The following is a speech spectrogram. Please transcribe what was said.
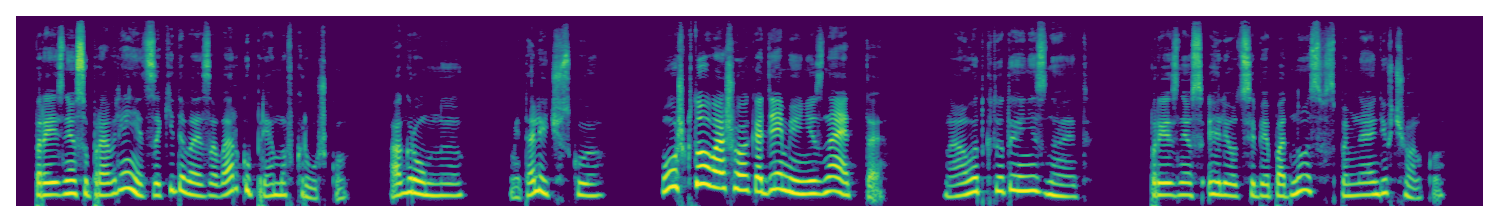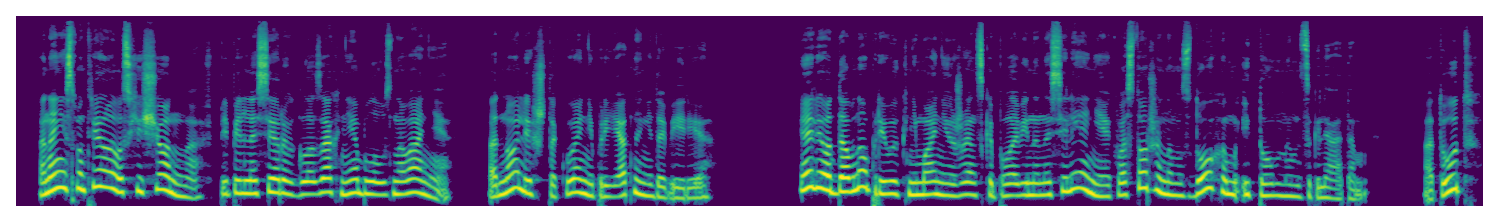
— произнес управленец, закидывая заварку прямо в кружку. Огромную, металлическую. «Уж кто вашу академию не знает-то?» «А вот кто-то и не знает», — произнес Элиот себе под нос, вспоминая девчонку. Она не смотрела восхищенно, в пепельно-серых глазах не было узнавания, одно лишь такое неприятное недоверие. Элиот давно привык к вниманию женской половины населения, к восторженным вздохам и томным взглядам. А тут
